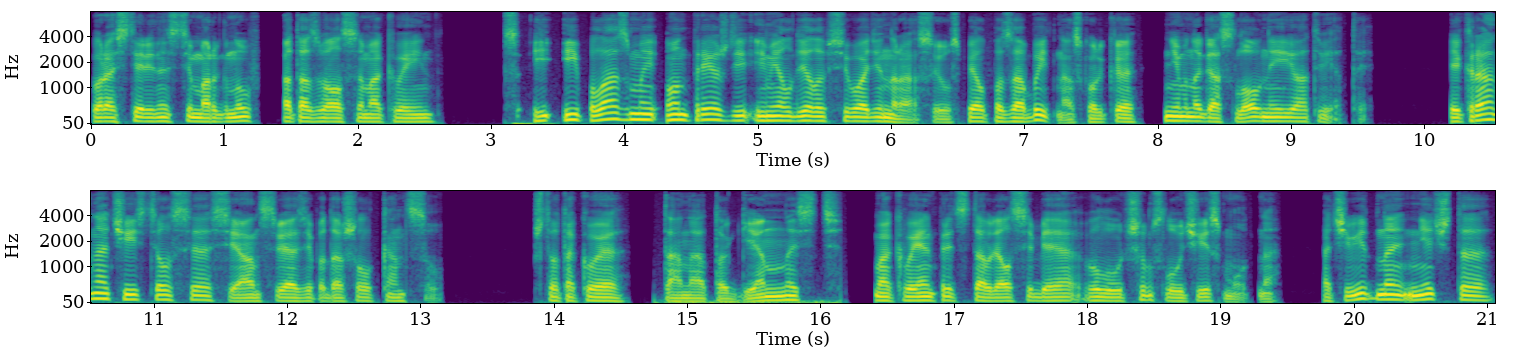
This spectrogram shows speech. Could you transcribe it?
в растерянности моргнув, отозвался Маквейн. С ИИ-плазмой он прежде имел дело всего один раз и успел позабыть, насколько немногословны ее ответы. Экран очистился, сеанс связи подошел к концу. Что такое тонатогенность? Маквейн представлял себе в лучшем случае смутно. Очевидно, нечто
